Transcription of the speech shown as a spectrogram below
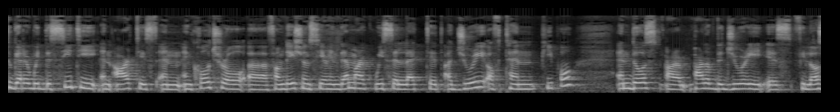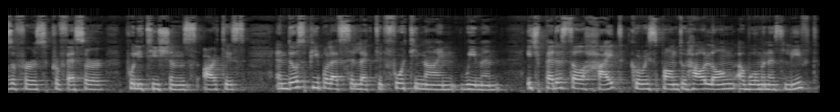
Together with the city and artists and, and cultural uh, foundations here in Denmark, we selected a jury of 10 people. And those are part of the jury is philosophers, professor, politicians, artists. And those people have selected 49 women each pedestal height corresponds to how long a woman has lived.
